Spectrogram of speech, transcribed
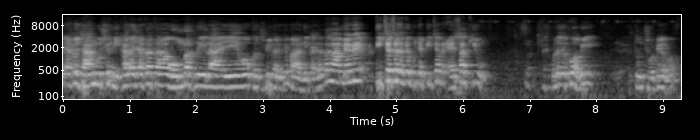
या तो जानबूझ के निकाला जाता था होमवर्क नहीं लाया ये वो कुछ भी करके बाहर निकाला जाता था। मैंने टीचर से जाके पूछा टीचर ऐसा क्यों? बोले, देखो, अभी तुम छोटे हो,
